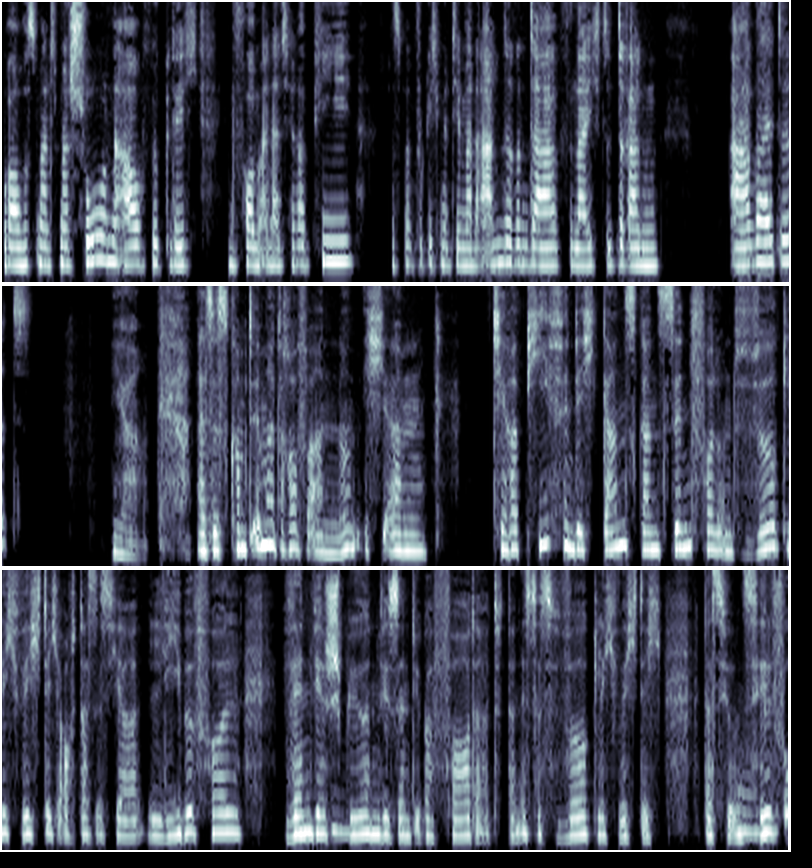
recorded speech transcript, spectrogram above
braucht es manchmal schon auch wirklich in Form einer Therapie, dass man wirklich mit jemand anderen da vielleicht dran arbeitet? Ja, also es kommt immer drauf an. Ne? Ich ähm, Therapie finde ich ganz, ganz sinnvoll und wirklich wichtig. Auch das ist ja liebevoll. Wenn wir mhm. spüren, wir sind überfordert, dann ist es wirklich wichtig, dass wir uns mhm. Hilfe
